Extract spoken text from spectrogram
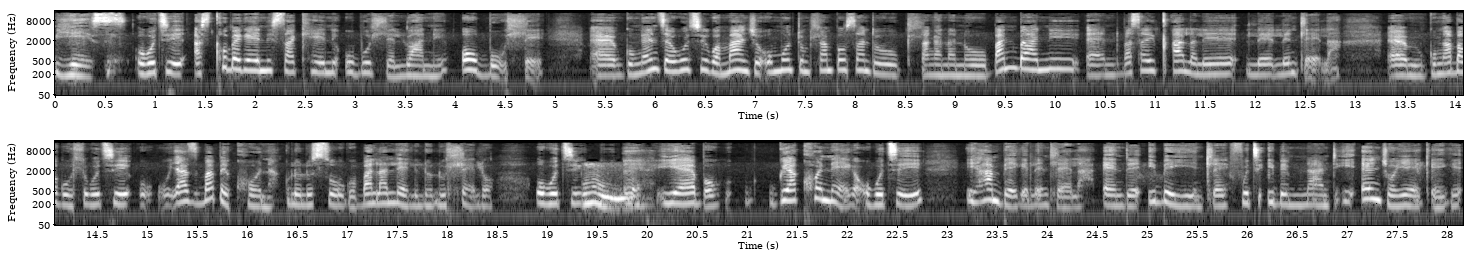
yes ukuthi asiqhubekeni sakheni ubudlelwane obuhle. Eh kungenzeka ukuthi kwamanje umuntu mhlawumbe usanda ukuhlangana nobanibani and basayiqala le le lendlela em kungaba kuhle ukuthi uyazi babe khona kulolu suku balalele lolu hlelo ukuthi eh, yebo kuyakhoneka ukuthi ihambeke lendlela and eh, ibe yinhle futhi ibe mnandi ienjoyeke ke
